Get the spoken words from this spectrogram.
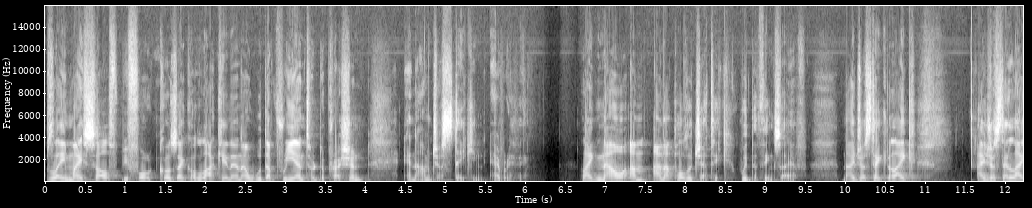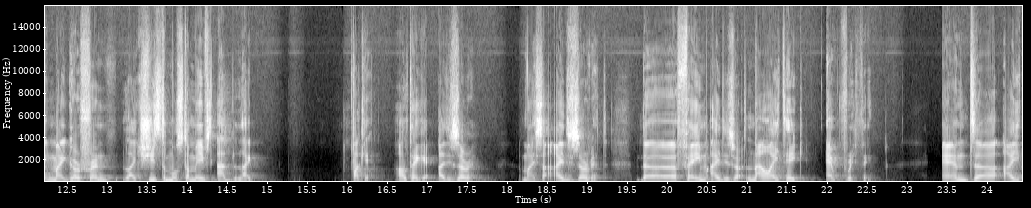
blamed myself before because I got lucky, then I would have re-entered depression, and I'm just taking everything. Like now, I'm unapologetic with the things I have. Now I just take like I just like my girlfriend. Like she's the most amazing. I'd like fuck it, I'll take it. I deserve it. My son, I deserve it. The fame I deserve. Now I take everything, and uh, I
